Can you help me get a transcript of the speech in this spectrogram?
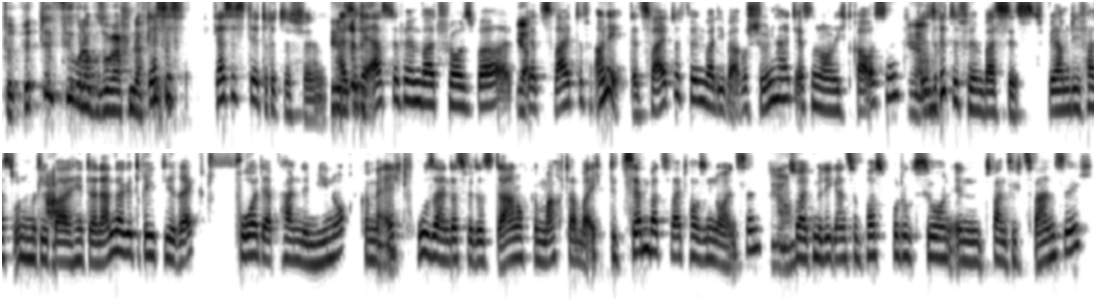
dritte Film oder sogar schon der vierte. Das ist, das ist der dritte Film. Der also dritte. der erste Film war Trolls World, ja. der zweite, oh nee, der zweite Film war Die wahre Schönheit, er ist nur noch nicht draußen. Ja. Der dritte Film war Sist. Wir haben die fast unmittelbar ah. hintereinander gedreht, direkt vor der Pandemie noch. Können wir mhm. echt froh sein, dass wir das da noch gemacht haben. War echt Dezember 2019. Ja. So hatten wir die ganze Postproduktion in 2020.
